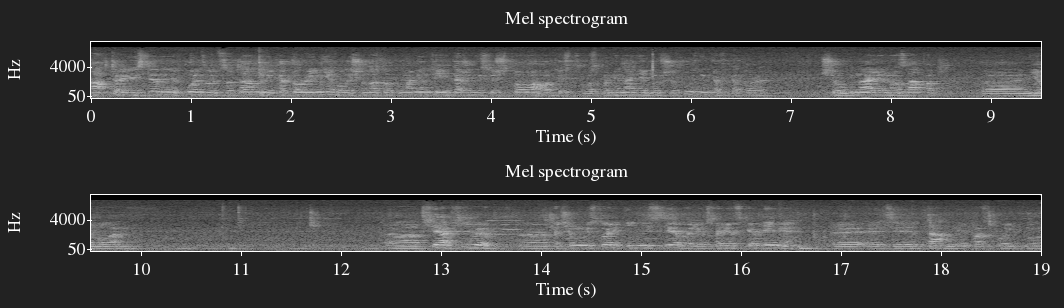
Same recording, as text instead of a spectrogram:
авторы исследования пользуются данными, которые не было еще на тот момент, и их даже не существовало. То есть воспоминания бывших узников, которых еще угнали на Запад, э, не было. Э, все архивы почему историки не исследовали в советское время э, эти данные, поскольку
